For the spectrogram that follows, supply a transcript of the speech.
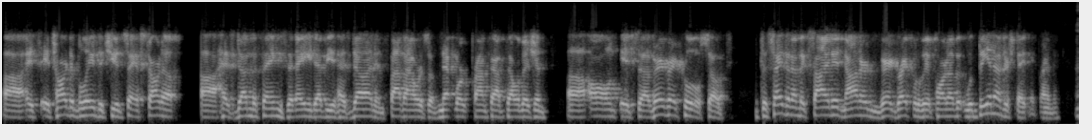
Uh, it's it's hard to believe that you'd say a startup uh, has done the things that AEW has done in five hours of network primetime television uh, on. It's uh, very, very cool. So to say that I'm excited and honored and very grateful to be a part of it would be an understatement, Brandon.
